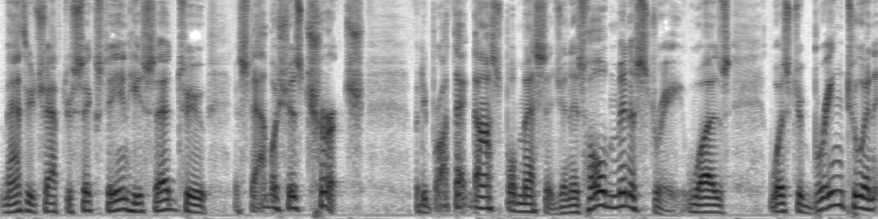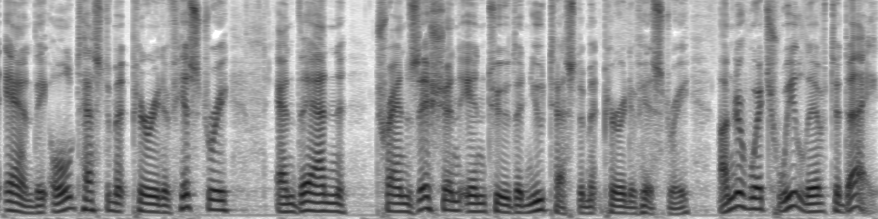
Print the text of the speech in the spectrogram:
Matthew chapter 16, he said to establish his church. But he brought that gospel message, and his whole ministry was, was to bring to an end the Old Testament period of history and then transition into the New Testament period of history under which we live today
